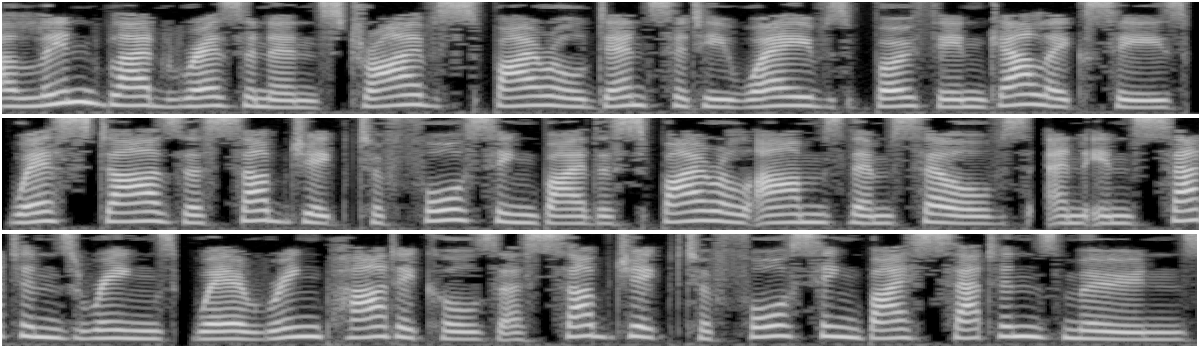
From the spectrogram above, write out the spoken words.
A Lindblad resonance drives spiral density waves both in galaxies where stars are subject to forcing by the spiral arms themselves and in Saturn's rings where ring particles are subject to forcing by Saturn's moons.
